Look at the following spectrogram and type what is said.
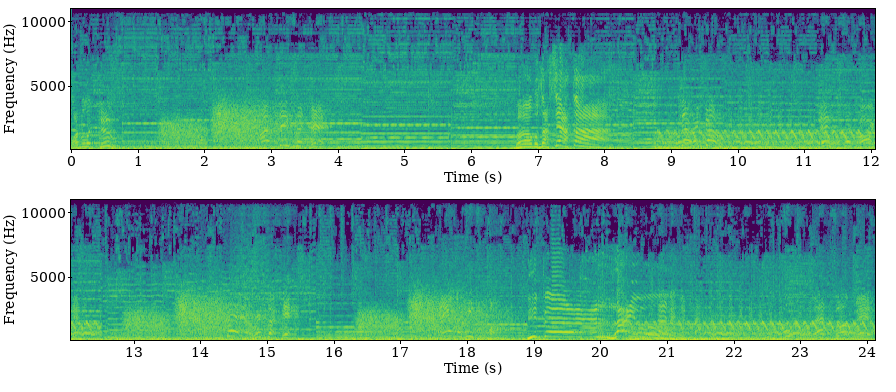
What'll it do? A decent hit. Vamos, acerta. There it goes. Missed the target. There, it's a hit. And the weak spot. Hiper Raio. Savage attack. Oh, that's a miss.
